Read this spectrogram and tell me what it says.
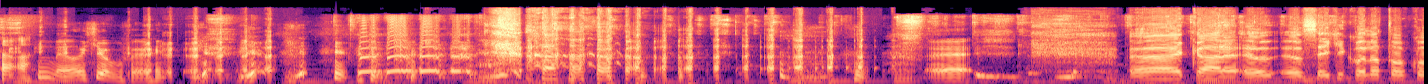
ah, não, Giovanni. é. Ai, cara, eu, eu sei que quando eu tô com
